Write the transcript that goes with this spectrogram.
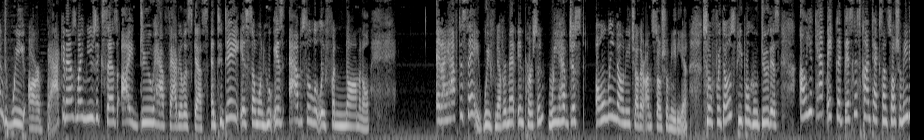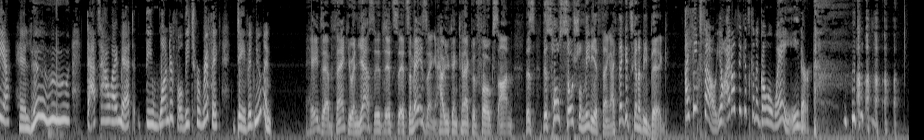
And we are back. And as my music says, I do have fabulous guests. And today is someone who is absolutely phenomenal. And I have to say, we've never met in person. We have just only known each other on social media. So for those people who do this, oh, you can't make good business contacts on social media. Hello. That's how I met the wonderful, the terrific David Newman. Hey Deb, thank you. And yes, it's it's it's amazing how you can connect with folks on this this whole social media thing. I think it's going to be big. I think so. You know, I don't think it's going to go away either.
